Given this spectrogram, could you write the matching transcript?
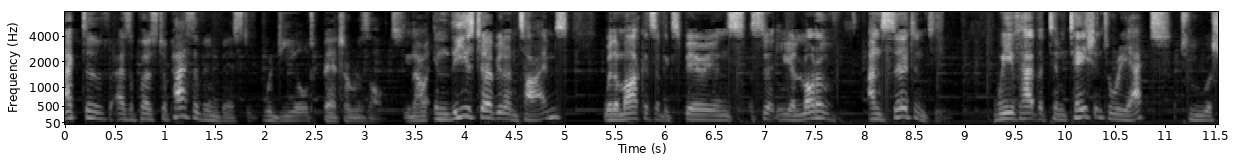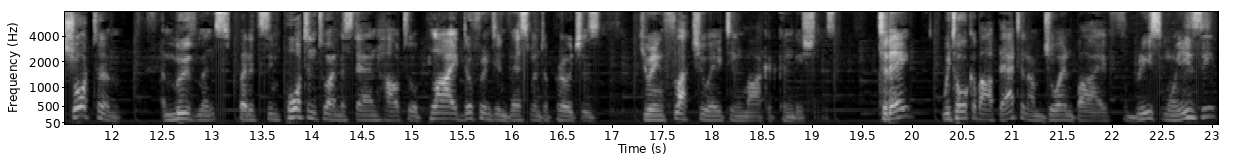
active as opposed to passive investing would yield better results. Now, in these turbulent times where the markets have experienced certainly a lot of uncertainty, we've had the temptation to react to short term movements, but it's important to understand how to apply different investment approaches during fluctuating market conditions. Today, we talk about that, and I'm joined by Fabrice Muhizi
